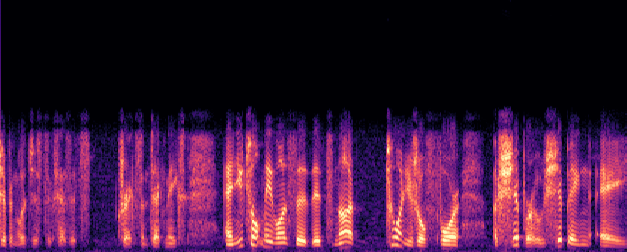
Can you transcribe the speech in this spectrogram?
shipping logistics has its tricks and techniques and you told me once that it's not too unusual for a shipper who's shipping a,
